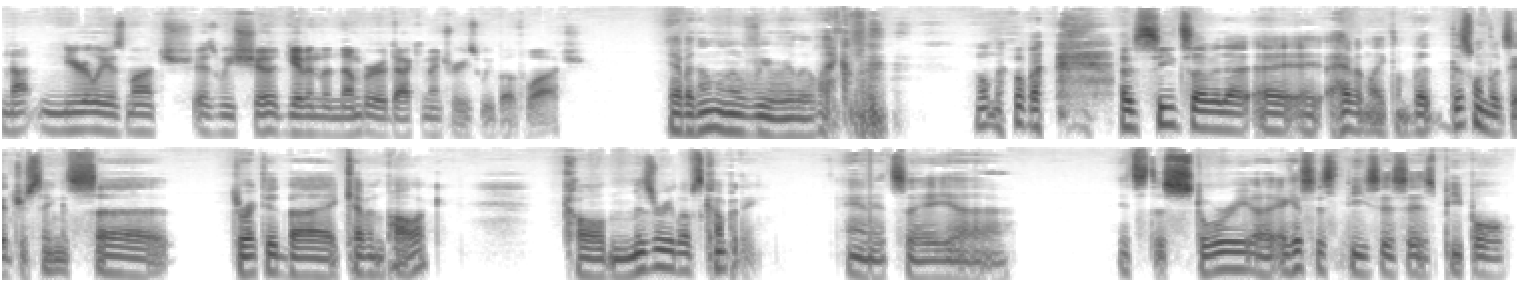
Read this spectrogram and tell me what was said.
Not nearly as much as we should, given the number of documentaries we both watch. Yeah, but I don't know if we really like them. I don't know if I, I've seen some of that. I, I haven't liked them, but this one looks interesting. It's uh, directed by Kevin Pollak, called Misery Loves Company, and it's a uh, it's the story. Uh, I guess his thesis is people.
